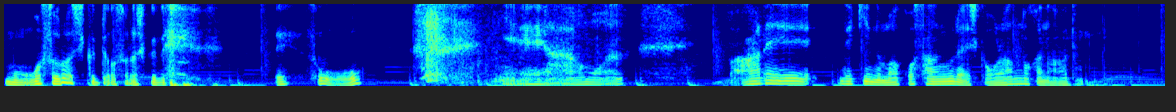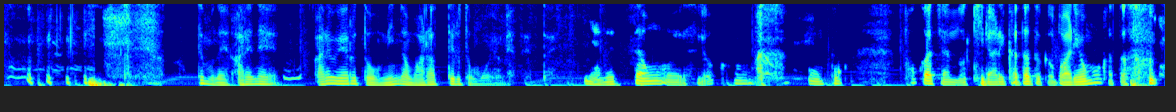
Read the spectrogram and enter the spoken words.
もう恐ろしくて恐ろしくて。え、そう？いやー、もう、あれできんのまこさんぐらいしかおらんのかなと思って。でもね、あれね、あれをやるとみんな笑ってると思うよね、絶対。いや、絶対おもろいですよ。もうポポカちゃんの切られ方とかバリおもろかったそう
